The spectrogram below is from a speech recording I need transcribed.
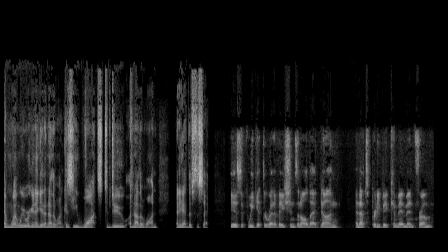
and when we were going to get another one because he wants to do another one, and he had this to say. is if we get the renovations and all that done, and that's a pretty big commitment from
